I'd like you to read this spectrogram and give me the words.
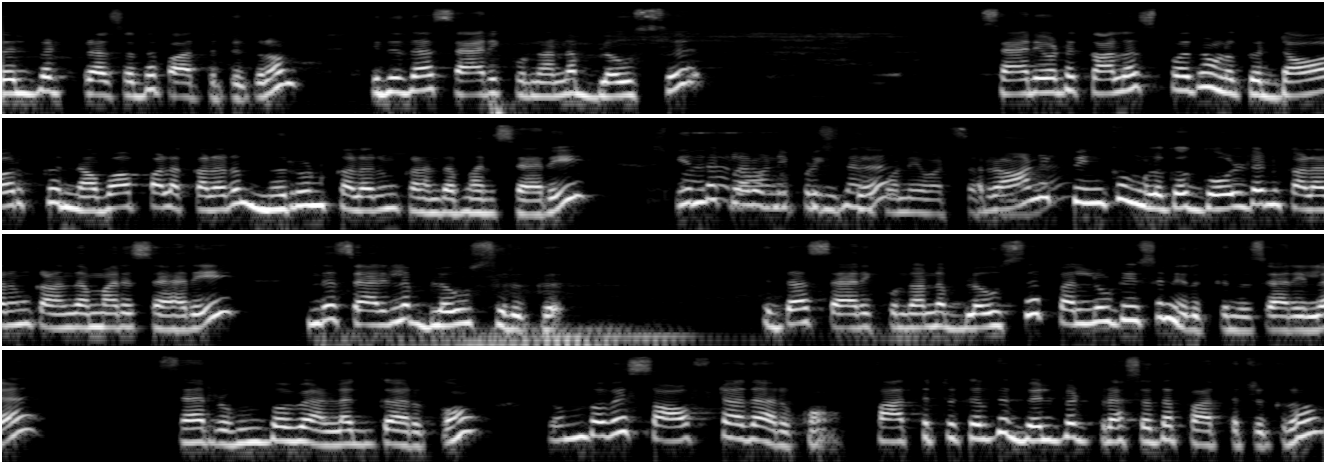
வெல்வெட் ப்ராஸ் தான் பார்த்துட்டு இருக்கிறோம். இதுதான் சாரிக்கு உண்டான ப்ளவுஸு சாரியோட கலர்ஸ் பார்த்தா உங்களுக்கு டார்க் நவாப்பழ கலரும் மெரூன் கலரும் கலந்த மாதிரி saree. இந்த colour rani pink rani pink உங்களுக்கு கோல்டன் கலரும் கலந்த மாதிரி saree. இந்த சாரியில் ப்ளவுஸ் இருக்கு. இதுதான் சாரிக்கு உண்டான ப்ளவுஸு பல்லு டிசைன் இருக்கு இந்த சாரியில் சார் ரொம்பவே அழகா இருக்கும். ரொம்பவே சாஃப்டாக தான் இருக்கும். பார்த்துட்டு இருக்கிறது வெல்வெட் ப்ரெஸ்ஸை தான் பார்த்துட்டு இருக்கிறோம்.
